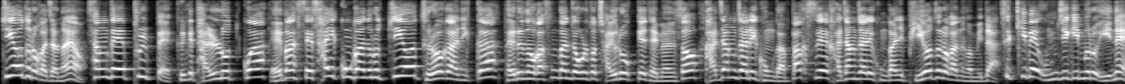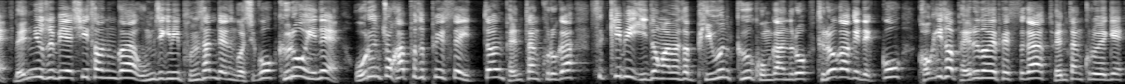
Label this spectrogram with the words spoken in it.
뛰어 들어가잖아요. 상대의 풀백 그리고 달롯과 에반스의 사이 공간으로 뛰어 들어가니까 베르너가 순간적으로 또 자유롭게 되면서 가장자리 공간 박스의 가장자리 공간이 비어 들어가는 겁니다. 스킵의 움직임 으로 인해 맨유 수비의 시선과 움직임이 분산되는 것이고 그로 인해 오른쪽 하프 스페이스에 있던 벤탄쿠르가 스킵이 이동하면서 비운 그 공간으로 들어가게 됐고 거기서 베르너의 패스가 벤탄쿠르에게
